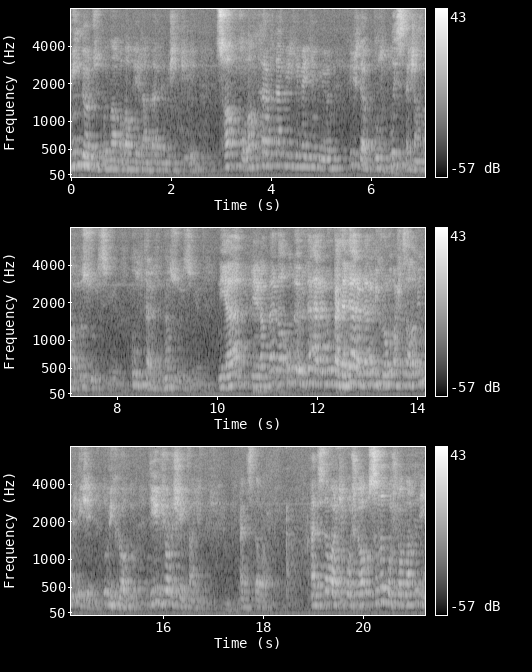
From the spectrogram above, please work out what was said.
1400 bundan qabaq Peyğəmbər demişdi ki, çat olan tərəfdən bir yemək yeməyin, bir də qulplu stəkanlarda su içməyin. Qul tərəfindən su içməyin. Niyə? Peyğəmbər də o dövrdə ərəb, bədəvi ərəblərə mikrobu başa sala bilmirdi ki, bu mikrobdur. Deyir ki, orada şeytan gedir. Hədisdə var. Hədisdə var ki, boşqab, sınır boşqablarda nə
